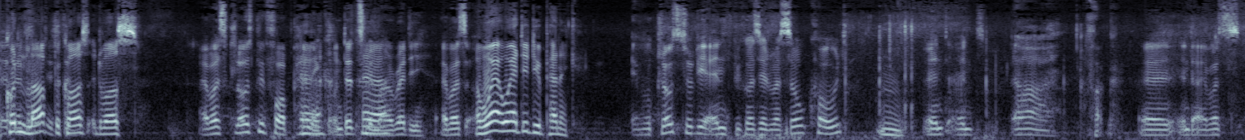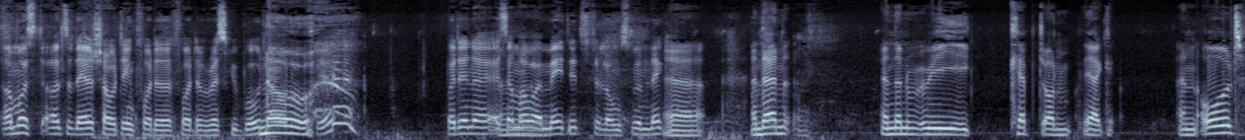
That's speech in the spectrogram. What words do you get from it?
I couldn't laugh finished it. because it was. I was close before panic Yeah. on that swim Yeah. already. I was Where where did you panic? I was close to the end because it was so cold, Mm. and and ah, Fuck. uh, and I was almost also there shouting for the for the rescue boat. No. Yeah. But then I, somehow I made it the long swim neck. Uh, and then, and then we kept on. Yeah, an old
